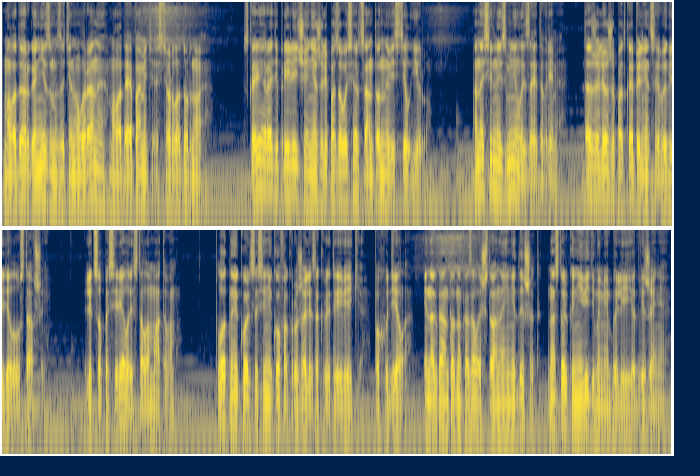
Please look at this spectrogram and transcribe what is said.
Молодой организм затянул раны, молодая память стерла дурное. Скорее ради приличия, нежели по зову сердца, Антон навестил Иру. Она сильно изменилась за это время. Даже лежа под капельницей выглядела уставшей. Лицо посерело и стало матовым. Плотные кольца синяков окружали закрытые веки, похудела. Иногда Антону казалось, что она и не дышит, настолько невидимыми были ее движения.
